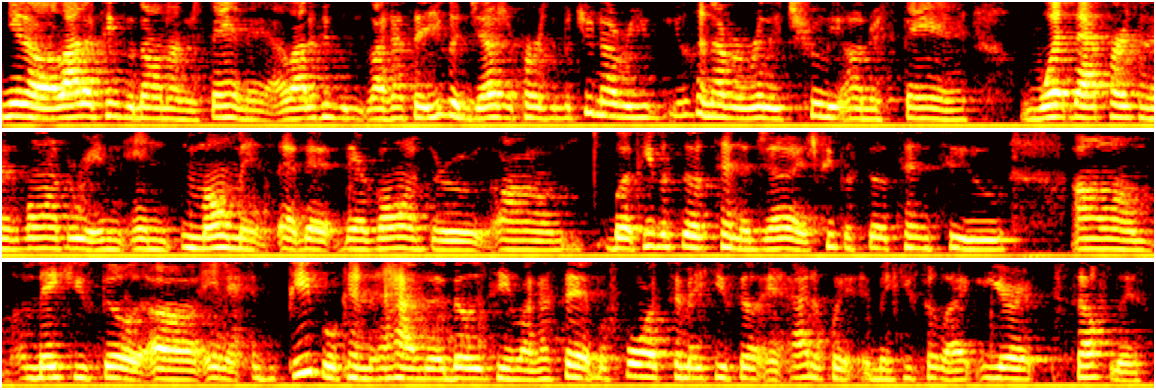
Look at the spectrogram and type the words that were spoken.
you know, a lot of people don't understand that. A lot of people, like I said, you can judge a person, but you never, you, you can never really truly understand what that person is going through in, in moments that they're going through. Um, but people still tend to judge. People still tend to um, make you feel, uh, in, people can have the ability, like I said before, to make you feel inadequate and make you feel like you're selfless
